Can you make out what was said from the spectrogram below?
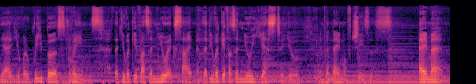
yeah, you will rebirth dreams, that you will give us a new excitement, that you will give us a new yes to you in the name of Jesus. Amen.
